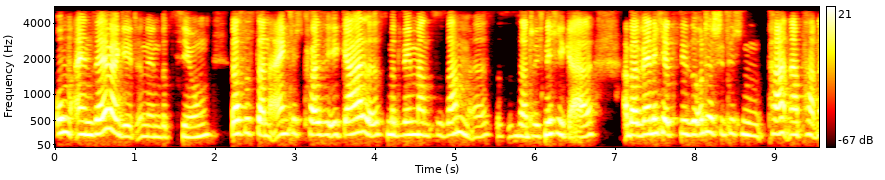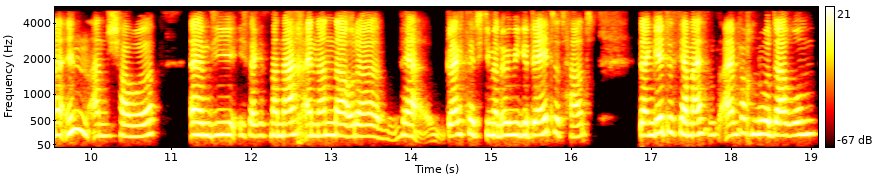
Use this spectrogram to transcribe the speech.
um einen selber geht in den Beziehungen, dass es dann eigentlich quasi egal ist, mit wem man zusammen ist. Es ist natürlich nicht egal. Aber wenn ich jetzt diese unterschiedlichen Partner, PartnerInnen anschaue, ähm, die, ich sage jetzt mal, nacheinander oder wer, gleichzeitig, die man irgendwie gedatet hat, dann geht es ja meistens einfach nur darum,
